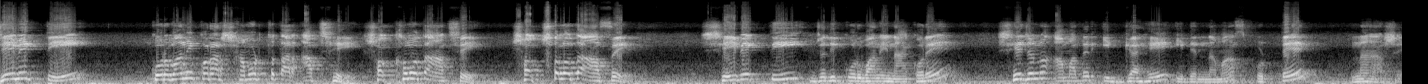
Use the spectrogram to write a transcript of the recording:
যে ব্যক্তি কোরবানি করার সামর্থ্য তার আছে, সক্ষমতা আছে, সচ্ছলতা আছে, সেই ব্যক্তি যদি কোরবানি না করে সেজন্য আমাদের ঈদগাহে ঈদের নামাজ পড়তে না আসে।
